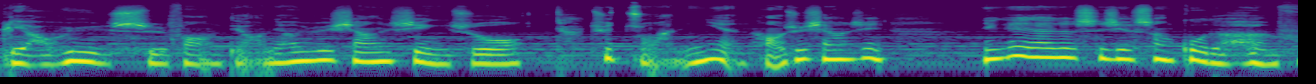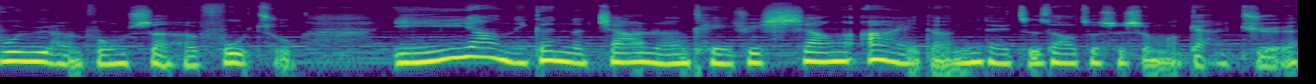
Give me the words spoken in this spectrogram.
疗愈、释放掉。你要去相信，说去转念，好去相信。你可以在这世界上过得很富裕、很丰盛、很富足，一样。你跟你的家人可以去相爱的，你得知道这是什么感觉。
